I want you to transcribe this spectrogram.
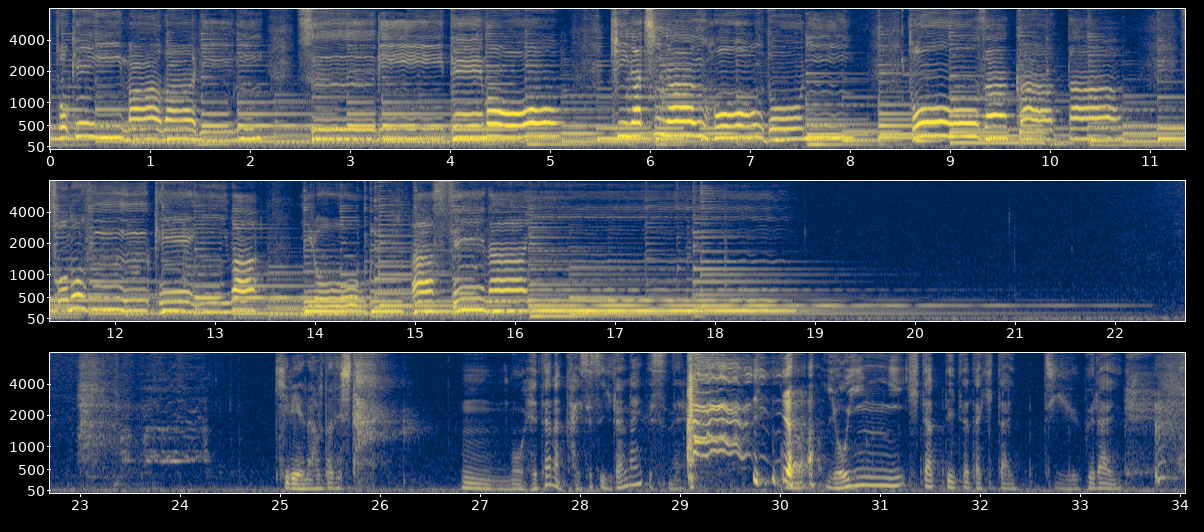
時計回りに過ぎても気が違うほど遠ざかった。その風景は色あせない。綺麗な歌でした。うんもう下手な解説いらないですね。いや余韻に浸っていただきたいっていうぐらい。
